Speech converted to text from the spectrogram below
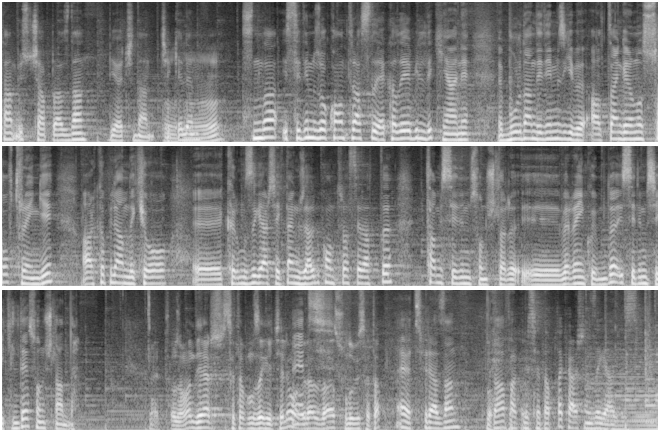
tam üst çaprazdan bir açıdan çekelim. Hı. Aslında istediğimiz o kontrastı yakalayabildik. Yani e, buradan dediğimiz gibi alttan gelen o soft rengi arka plandaki o e, kırmızı gerçekten güzel bir kontrast yarattı. Tam istediğimiz sonuçları e, ve renk uyumu da istediğimiz şekilde sonuçlandı. Evet, o zaman diğer setup'ımıza geçelim. O Evet. biraz daha sulu bir setup. Evet birazdan daha farklı bir setupta karşınıza geleceğiz.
